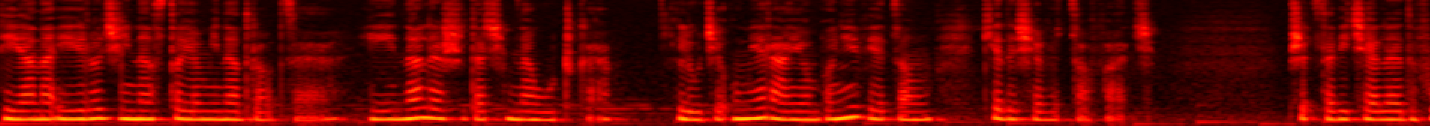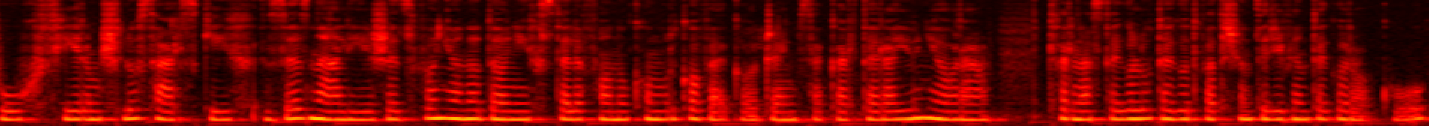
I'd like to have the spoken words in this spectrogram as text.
Tiana i jej rodzina stoją mi na drodze i należy dać im nauczkę. Ludzie umierają, bo nie wiedzą, kiedy się wycofać. Przedstawiciele dwóch firm ślusarskich zeznali, że dzwoniono do nich z telefonu komórkowego Jamesa Cartera Jr. 14 lutego 2009 roku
